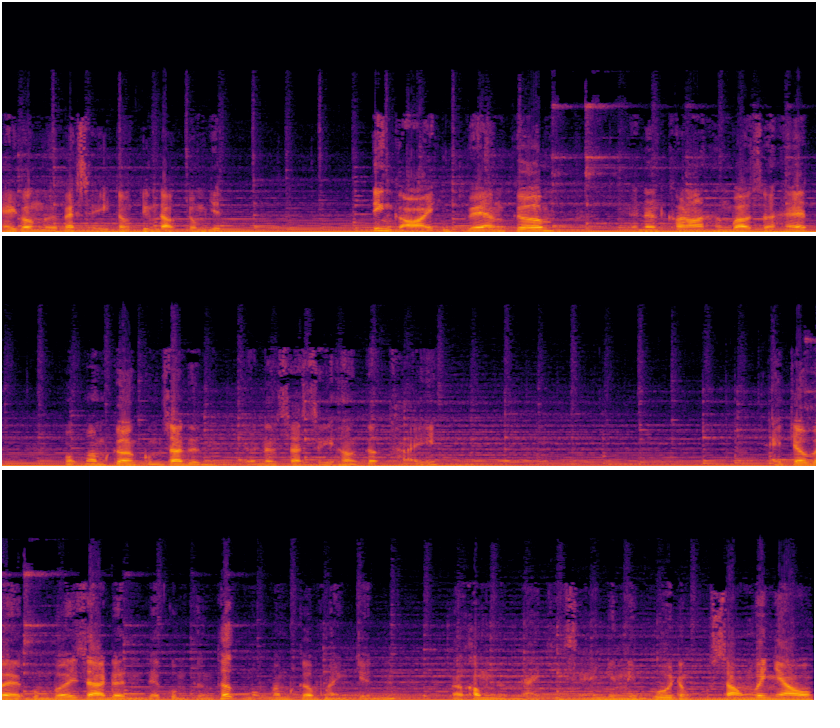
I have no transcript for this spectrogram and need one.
hay có người bác sĩ trong tuyến đầu chống dịch. Tiếng gọi về ăn cơm trở nên khó nói hơn bao giờ hết. Một mâm cơm cùng gia đình trở nên xa xỉ hơn tất thảy. Hãy trở về cùng với gia đình để cùng thưởng thức một mâm cơm hoàn chỉnh và không ngừng ngại chia sẻ những niềm vui trong cuộc sống với nhau.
